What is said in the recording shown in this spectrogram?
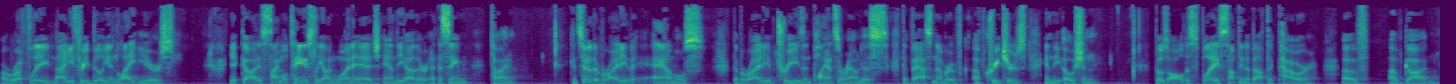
are roughly 93 billion light years. Yet God is simultaneously on one edge and the other at the same time. Consider the variety of animals the variety of trees and plants around us, the vast number of, of creatures in the ocean. Those all display something about the power of, of God.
